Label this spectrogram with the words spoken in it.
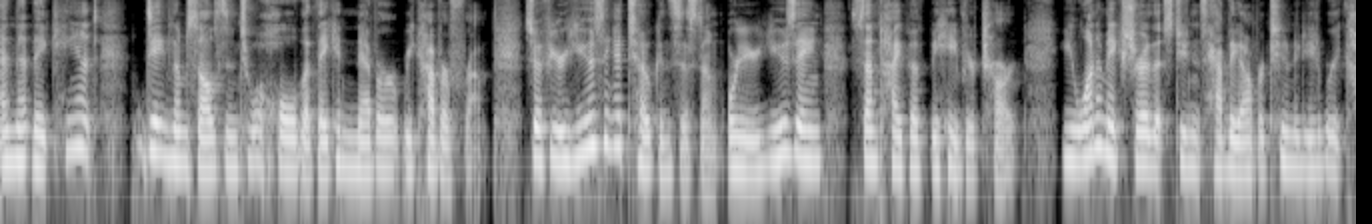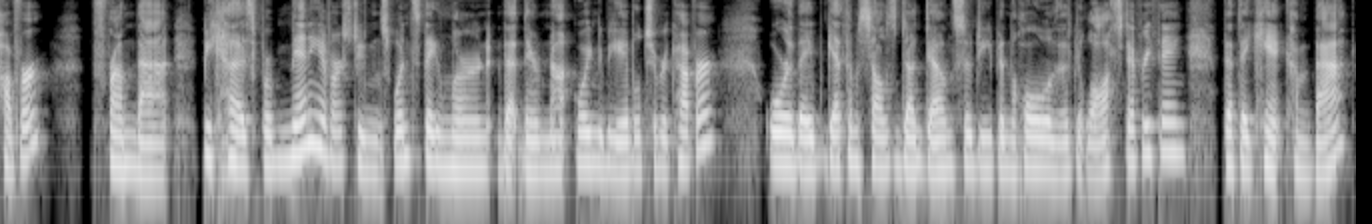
and that they can't dig themselves into a hole that they can never recover from. So if you're using a token system or you're using some type of behavior chart, you want to make sure that students have the opportunity to recover from that because for many of our students, once they learn that they're not going to be able to recover or they get themselves dug down so deep in the hole that they've lost everything that they can't come back,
